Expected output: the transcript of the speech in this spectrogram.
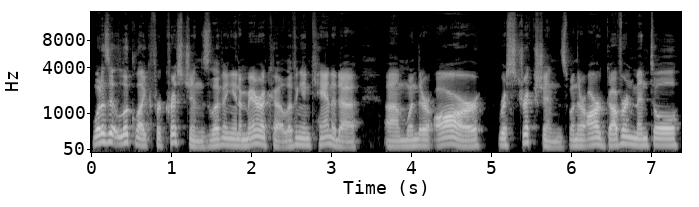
What does it look like for Christians living in America, living in Canada, um, when there are restrictions, when there are governmental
